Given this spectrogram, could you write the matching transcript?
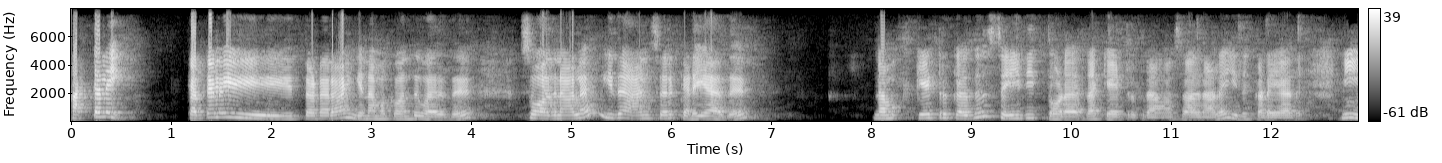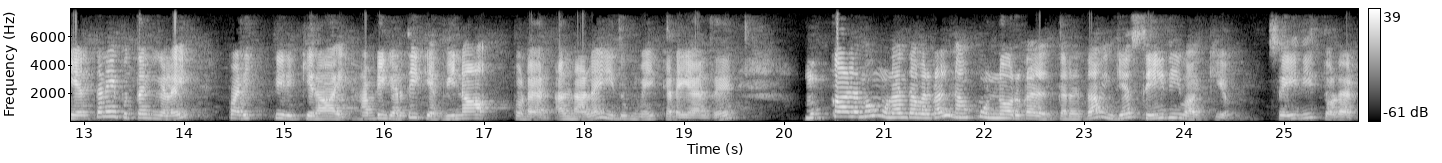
கட்டளை கட்டளை தொடரா இங்க நமக்கு வந்து வருது. ஸோ அதனால இது ஆன்சர் கிடையாது. நமக்கு கேட்டிருக்கிறது செய்தி தொடர் தான் கேட்டிருக்கிறாங்க. ஸோ அதனால இது கிடையாது. நீ எத்தனை புத்தகங்களை படித்திருக்கிறாய் அப்படிங்கிறது இங்கே வினா தொடர். அதனால இதுவுமே கிடையாது. முக்காலமும் உணர்ந்தவர்கள் நம் முன்னோர்கள்ங்கிறது தான் இங்கே செய்தி வாக்கியம் செய்தி தொடர்.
